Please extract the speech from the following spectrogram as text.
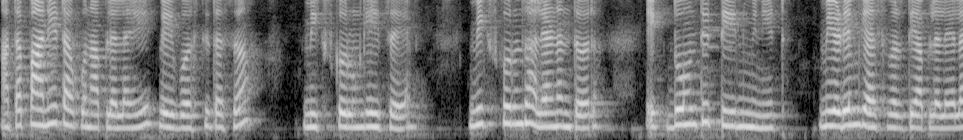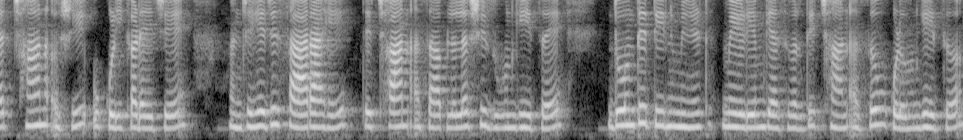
आता पाणी टाकून आपल्याला हे व्यवस्थित असं मिक्स करून घ्यायचं आहे मिक्स करून झाल्यानंतर एक दोन ते तीन मिनिट मिडियम गॅसवरती आपल्याला याला छान अशी उकळी काढायची आहे. म्हणजे हे जे सार आहे ते छान असं आपल्याला शिजवून घ्यायचं आहे दोन ते तीन मिनिट मिडियम गॅसवरती छान असं उकळवून घ्यायचं.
